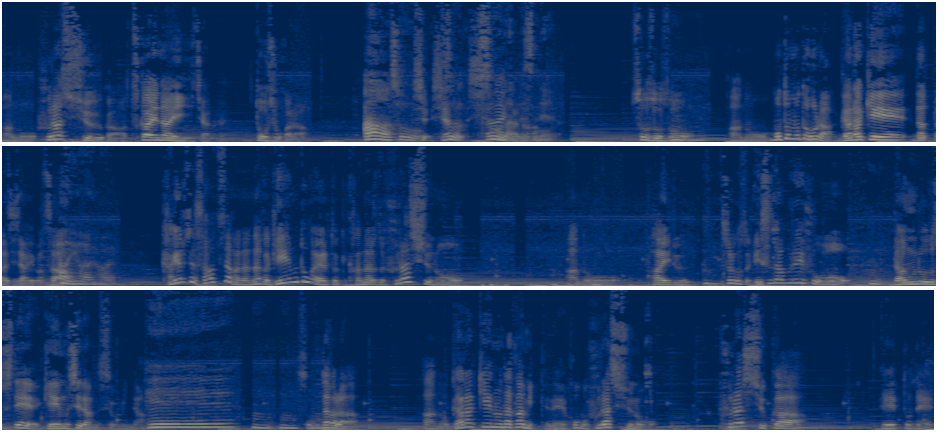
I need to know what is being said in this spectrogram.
あの、フラッシュが使えないじゃない？当初から。あ。ああ、そう。し知らそうそう知らないかな？なんですね。そうそうそう。んあの、もともとほら、ガラケーだった時代はさ、はいはいはい。影るちゃん触ってたかな？なんかゲームとかやるとき必ずフラッシュの、あの、ファイル、うんそれこそ SWF をうんダウンロードしてゲームしてたんですよ、みんな。へえ。そう。だから、あの、ガラケーの中身ってね、ほぼフラッシュの、フラッシュか、えっ、とね、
